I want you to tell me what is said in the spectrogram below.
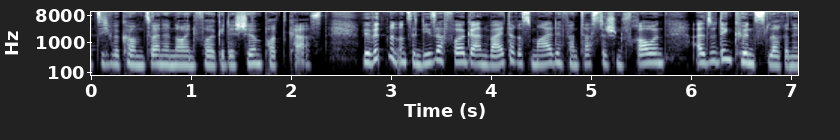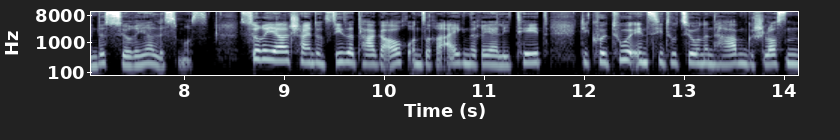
Herzlich willkommen zu einer neuen Folge des Schirm Podcast. Wir widmen uns in dieser Folge ein weiteres Mal den fantastischen Frauen, also den Künstlerinnen des Surrealismus. Surreal scheint uns dieser Tage auch unsere eigene Realität. Die Kulturinstitutionen haben geschlossen,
